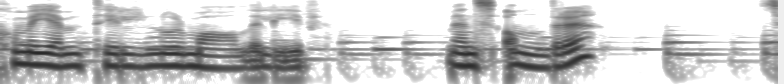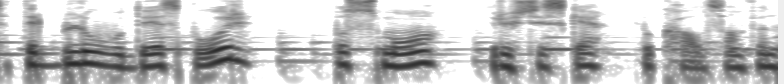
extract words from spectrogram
kommer hjem til normale liv mens andre setter blodige spor på små russiske lokalsamfunn.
